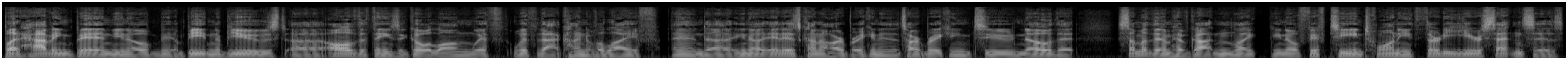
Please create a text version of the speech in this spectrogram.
But having been, you know, beaten, abused, uh, all of the things that go along with with that kind of a life, and uh, you know, it is kind of heartbreaking, and it's heartbreaking to know that some of them have gotten like, you know, 15, 20, 30 year sentences.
